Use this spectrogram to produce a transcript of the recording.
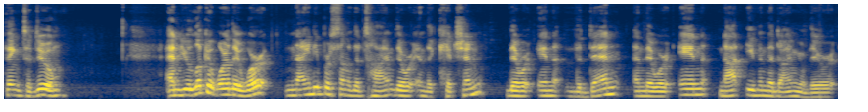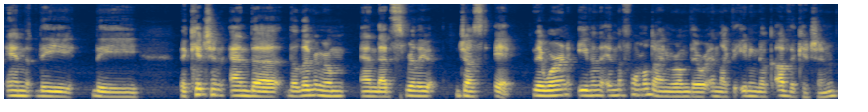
thing to do. And you look at where they were, 90% of the time they were in the kitchen, they were in the den, and they were in not even the dining room. They were in the the the kitchen and the the living room, and that's really just it. They weren't even in the formal dining room. They were in like the eating nook of the kitchen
